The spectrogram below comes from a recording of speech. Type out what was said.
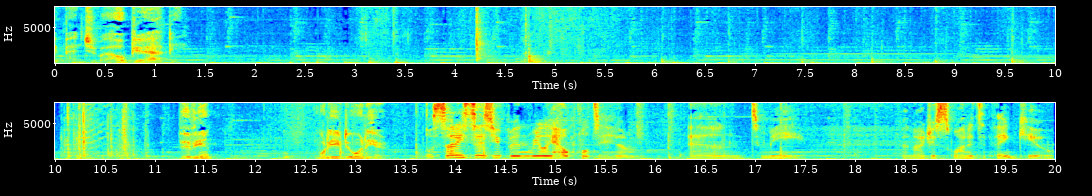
Right, Pendrew, I hope you're happy. Vivian? What are you doing here? Well, Sonny says you've been really helpful to him and to me. And I just wanted to thank you.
